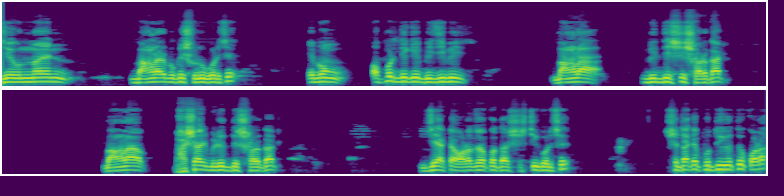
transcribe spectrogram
যে উন্নয়ন বাংলার বুকে শুরু করেছে এবং অপরদিকে বিজেপির বাংলা বিদ্বেষী সরকার, বাংলা ভাষার বিরুদ্ধে সরকার যে একটা অরাজকতা সৃষ্টি করছে, সেটাকে প্রতিহত করা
